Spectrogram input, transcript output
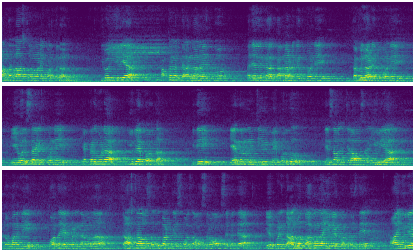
ఆంధ్ర రాష్ట్రంలోనే కొరత కాదు. ఈరోజు యూరియా పక్కన తెలంగాణ ఎత్తుకో అదేవిధంగా కర్ణాటక ఎత్తుకోండి తమిళనాడు ఎత్తుకోండి ఏ ఒరిస్సా ఎత్తుకోండి ఎక్కడ కూడా యూరియా కొరత. ఇది కేంద్రం నుంచి మే పొరుగు దేశాల నుంచి రావాల్సిన యూరియాలో మనకి కోత ఏర్పడిన దానివల్ల రాష్ట్రాలు సర్దుబాటు చేసుకోవాల్సిన అవసరం ఆవశ్యకత ఏర్పడింది దానిలో భాగంగా యూరియా కొరత వస్తే ఆ యూరియా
